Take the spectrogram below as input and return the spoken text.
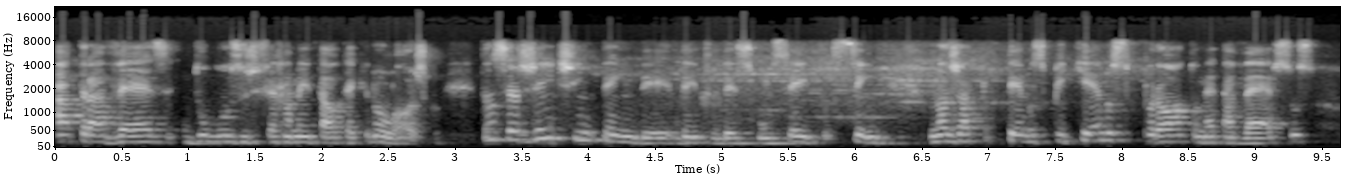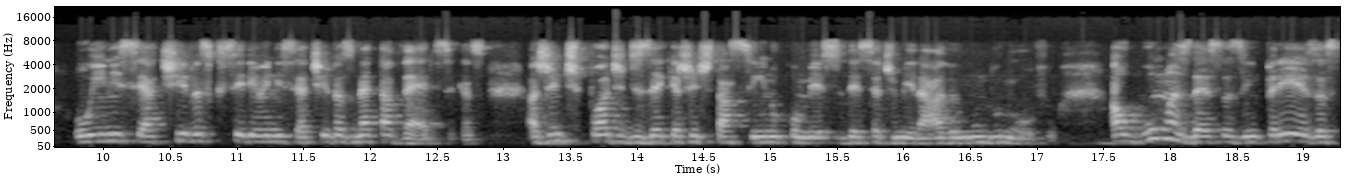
através do uso de ferramental tecnológico. Então, se a gente entender dentro desse conceito, sim, nós já temos pequenos proto-metaversos ou iniciativas que seriam iniciativas metaversicas. A gente pode dizer que a gente está, sim, no começo desse admirável mundo novo. Algumas dessas empresas,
